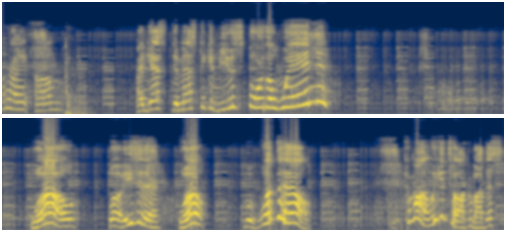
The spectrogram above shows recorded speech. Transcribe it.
Alright, um, I guess domestic abuse for the win? Whoa! Whoa, easy there. Whoa! What the hell? Come on, we can talk about this.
